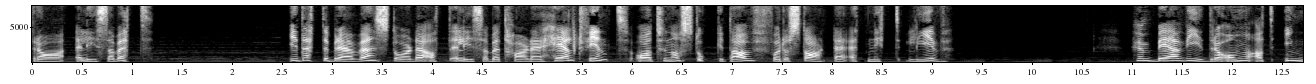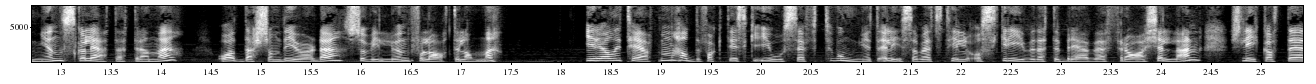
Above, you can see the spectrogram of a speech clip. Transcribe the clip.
fra Elisabeth. I dette brevet står det at Elisabeth har det helt fint, og at hun har stukket av for å starte et nytt liv. Hun ber videre om at ingen skal lete etter henne, og at dersom de gjør det, så vil hun forlate landet. I realiteten hadde faktisk Josef tvunget Elisabeth til å skrive dette brevet fra kjelleren, slik at det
